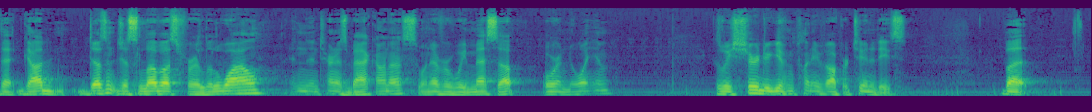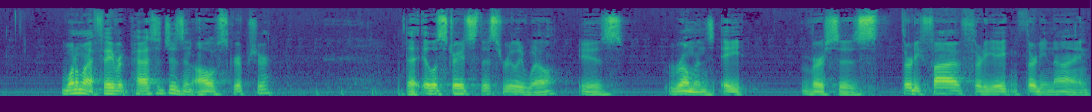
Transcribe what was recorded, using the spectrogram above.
that God doesn't just love us for a little while and then turn his back on us whenever we mess up or annoy him, because we sure do give him plenty of opportunities. But one of my favorite passages in all of Scripture that illustrates this really well is Romans 8, verses 35, 38, and 39.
